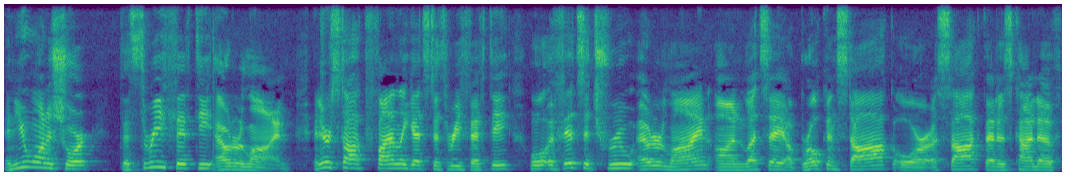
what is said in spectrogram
and you want to short the 350 outer line and your stock finally gets to 350, well, if it's a true outer line on, let's say, a broken stock or a stock that is kind of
